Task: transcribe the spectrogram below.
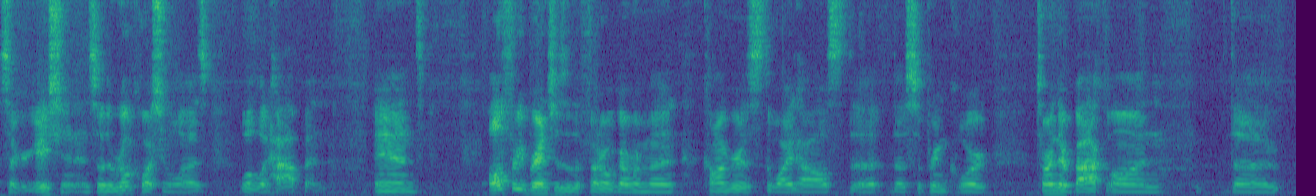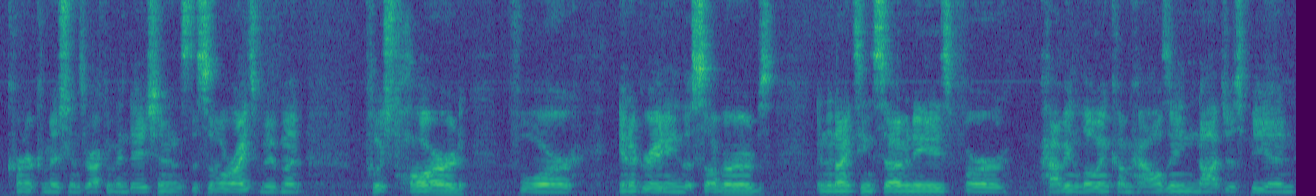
segregation and so the real question was what would happen and all three branches of the federal government Congress, the White House, the, the Supreme Court turned their back on the Kerner Commission's recommendations. The civil rights movement pushed hard for integrating the suburbs in the 1970s, for having low income housing not just be in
